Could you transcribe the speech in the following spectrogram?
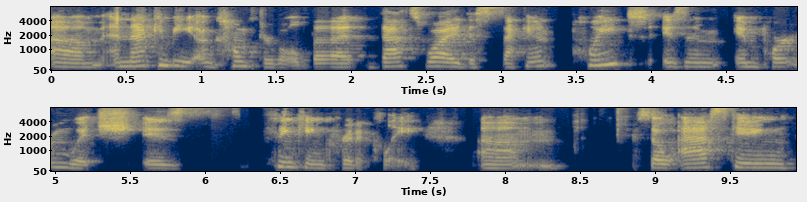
Um, and that can be uncomfortable, but that's why the second point is important, which is thinking critically. Um, so asking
